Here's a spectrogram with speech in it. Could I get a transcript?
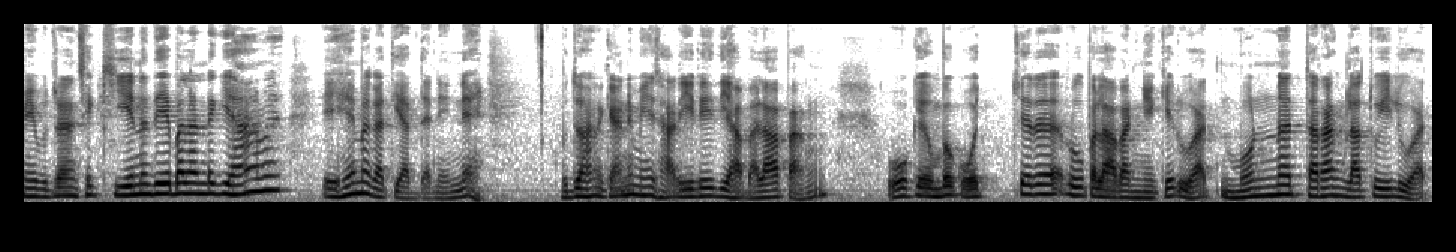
මේ බුදුරජාණන්සේ කියන දේ බලන්න ගියාම එහෙම ගතියක් දැනෙන්නේ නැහැ. බුදුහාම කියන්නේ මේ ශරීරයේ දිහා බලාපන් ඕකේ උඹ කොච්චර රූපලාවන්‍ය කෙරුවත් මොන්න තරම් ලතු ඉලුවත්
